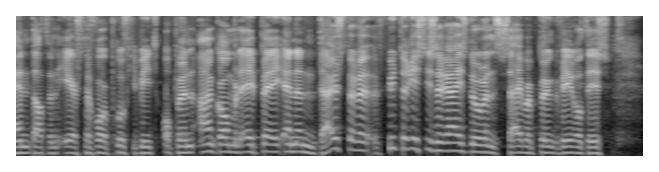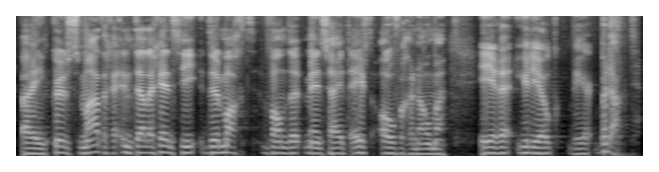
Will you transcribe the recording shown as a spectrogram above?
En dat een eerste voorproefje biedt op hun aankomende EP... en een duistere, futuristische reis door een cyberpunk-wereld is... waarin kunstmatige intelligentie de macht van de mensheid heeft overgenomen. Heren, jullie ook weer bedankt.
